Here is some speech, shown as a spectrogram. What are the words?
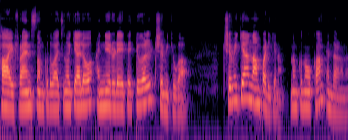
ഹായ് ഫ്രണ്ട്സ് നമുക്കിത് വായിച്ചു നോക്കിയാലോ? അന്യരുടെ തെറ്റുകൾ ക്ഷമിക്കുക. ക്ഷമിക്കാൻ നാം പഠിക്കണം. നമുക്ക് നോക്കാം എന്താണെന്ന്.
